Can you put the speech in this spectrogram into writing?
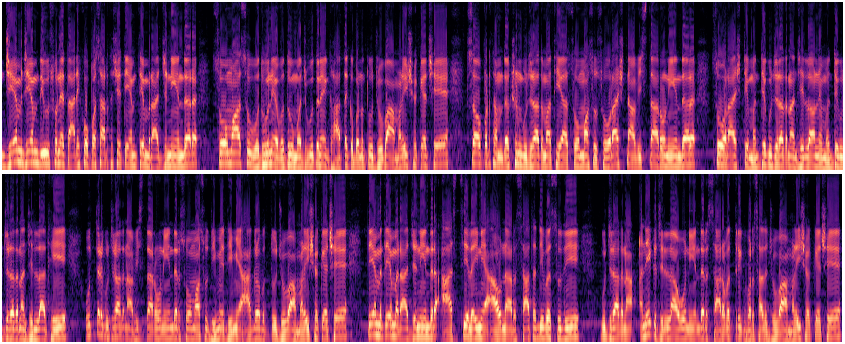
જેમ જેમ દિવસોને તારીખો પસાર થશે, તેમ તેમ રાજ્યની અંદર ચોમાસું વધુને વધુ મજબૂત અને ઘાતક બનતું જોવા મળી શકે છે. સૌપ્રથમ દક્ષિણ ગુજરાતમાંથી આ ચોમાસું સૌરાષ્ટ્રના વિસ્તારોની અંદર સૌરાષ્ટ્ર મધ્ય ગુજરાતના જિલ્લાઓ અને મધ્ય ગુજરાતના જિલ્લાથી ઉત્તર ગુજરાતના વિસ્તારોની અંદર ચોમાસું ધીમે ધીમે આગળ વધતું જોવા મળી શકે છે. તેમ તેમ રાજ્યની અંદર આજથી લઈને આવનાર સાત દિવસ સુધી ગુજરાતના અનેક જિલ્લાઓની અંદર સાર્વત્રિક વરસાદ જોવા મળી શકે છે,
